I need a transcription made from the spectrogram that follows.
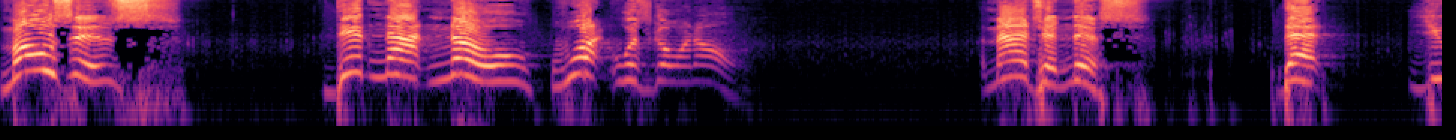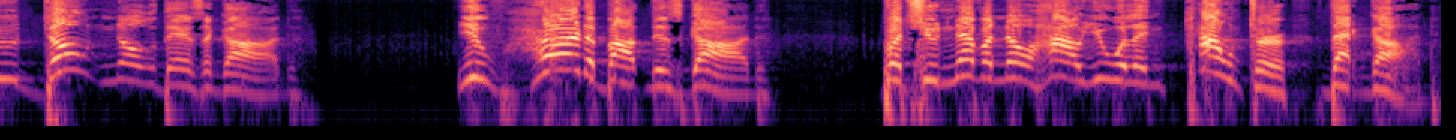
Moses did not know what was going on. Imagine this that you don't know there's a God. You've heard about this God, but you never know how you will encounter that God.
